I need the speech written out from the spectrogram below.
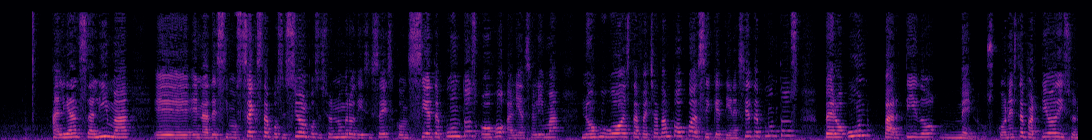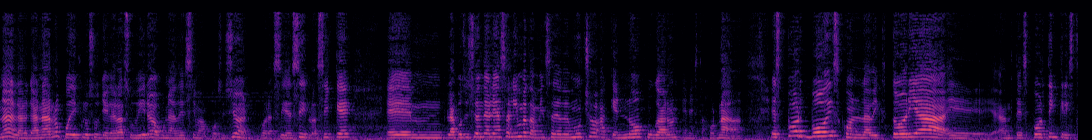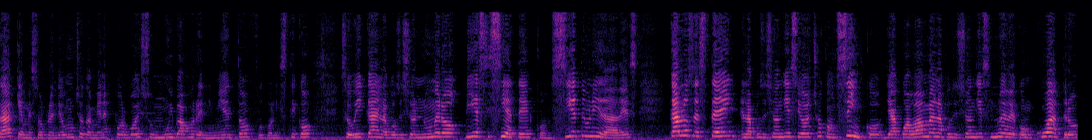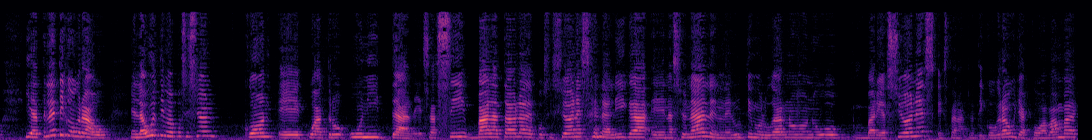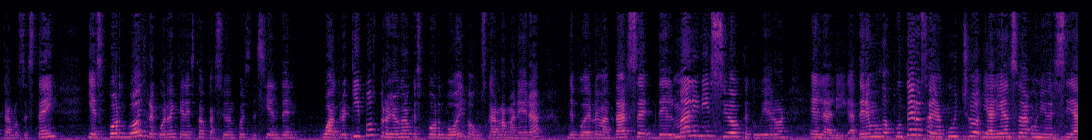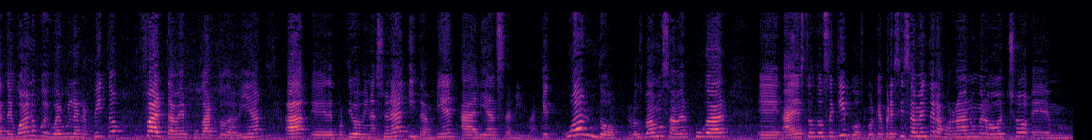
Alianza Lima eh, en la decimosexta posición, posición número 16 con 7 puntos. Ojo, Alianza Lima no jugó esta fecha tampoco, así que tiene 7 puntos, pero un partido menos. Con este partido adicional, al ganarlo, puede incluso llegar a subir a una décima posición, por así decirlo. Así que Em, la posición de Alianza Lima también se debe mucho a que no jugaron en esta jornada. Sport Boys con la victoria eh, ante Sporting Cristal, que me sorprendió mucho también Sport Boys, su muy bajo rendimiento futbolístico, se ubica en la posición número 17 con 7 unidades. Carlos Stein en la posición 18 con 5, Yacuabamba en la posición 19 con 4 y Atlético Grau en la última posición con eh, cuatro unidades. Así va la tabla de posiciones en la Liga eh, Nacional. En el último lugar no, hubo variaciones. Están Atlético Grau, Bamba, Carlos Stein y Sport Boys. Recuerden que en esta ocasión pues descienden cuatro equipos, pero yo creo que Sport Boys va a buscar la manera de poder levantarse del mal inicio que tuvieron en la liga. Tenemos dos punteros, Ayacucho y Alianza Universidad de Guanajuato. Y vuelvo y les repito, falta ver jugar todavía a eh, Deportivo Binacional y también a Alianza Lima. Que cuando los vamos a ver jugar eh, a estos dos equipos, porque precisamente la jornada número 8 em,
